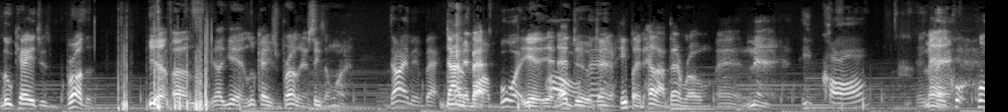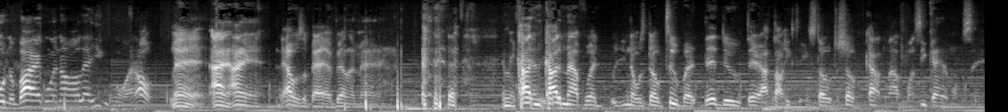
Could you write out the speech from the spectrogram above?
Luke Cage's brother? Yeah, uh, yeah, yeah, Luke Cage's brother in season one. Diamondback. Diamondback. boy. Yeah, yeah, oh, that dude. There, he played the hell out that role, and man, he calm. And, man, qu- quoting the Bible and all that, he was going off. Man, I, I, that was a bad villain, man. I mean, Cotton yeah, Cottonmouth was you know was dope too, but that dude there, I thought he, he stole the show from Cottonmouth once he came on the scene.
